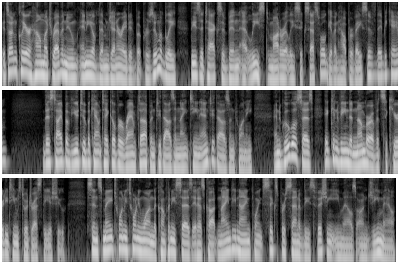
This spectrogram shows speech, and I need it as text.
It's unclear how much revenue any of them generated, but presumably these attacks have been at least moderately successful given how pervasive they became. This type of YouTube account takeover ramped up in 2019 and 2020, and Google says it convened a number of its security teams to address the issue. Since May 2021, the company says it has caught 99.6% of these phishing emails on Gmail,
